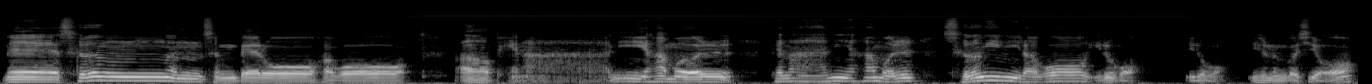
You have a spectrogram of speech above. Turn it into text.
네, 성은 성대로 하고 아, 편안히 함을 편안히 함을 성인이라고 이르고 이러고 이러는 것이요.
